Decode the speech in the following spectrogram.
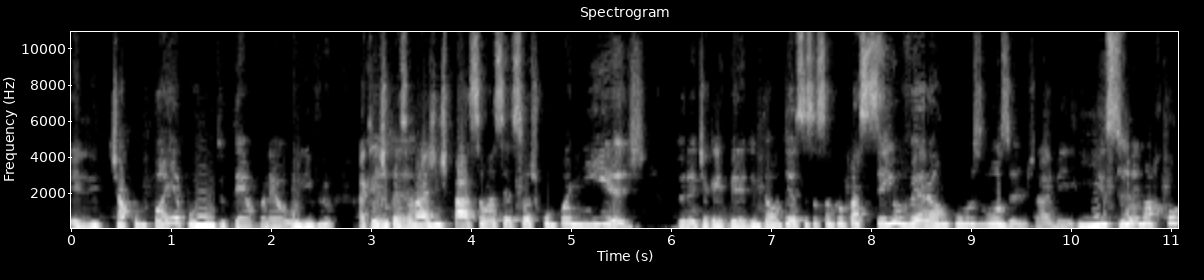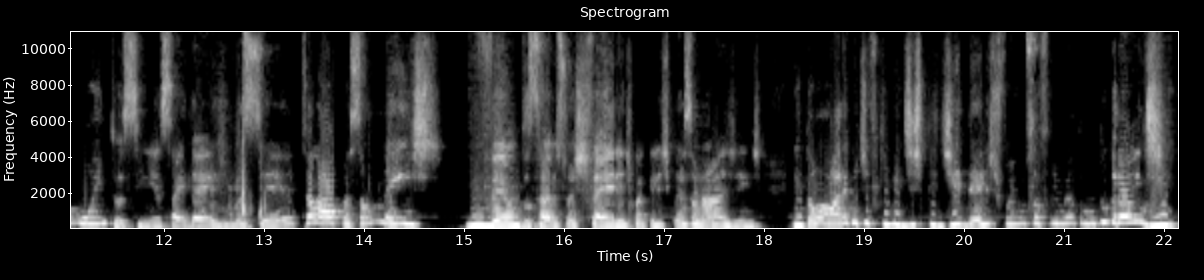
ele te acompanha por muito tempo, né? O livro, aqueles uhum. personagens passam a ser suas companhias durante aquele período. Então eu tenho a sensação que eu passei o verão com os losers, sabe? E isso me marcou muito, assim, essa ideia de você, sei lá, passar um mês vivendo, sabe, suas férias com aqueles uhum. personagens. Uhum. Então, a hora que eu tive que me despedir deles foi um sofrimento muito grande.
